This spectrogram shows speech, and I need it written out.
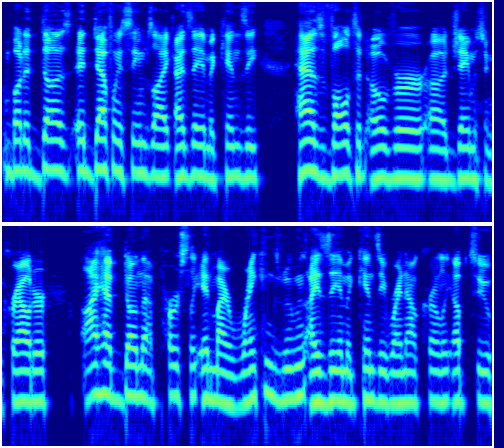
But it does, it definitely seems like Isaiah McKenzie has vaulted over uh, Jamison Crowder. I have done that personally in my rankings, moving Isaiah McKenzie right now, currently up to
